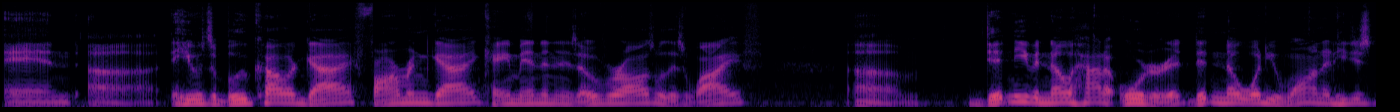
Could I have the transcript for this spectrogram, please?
And uh, he was a blue collar guy, farming guy, came in in his overalls with his wife. Um, didn't even know how to order it. Didn't know what he wanted. He just,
